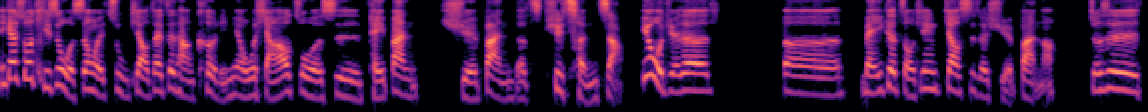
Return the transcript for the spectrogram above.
应该说，其实我身为助教，在这堂课里面，我想要做的是陪伴学伴的去成长，因为我觉得，呃，每一个走进教室的学伴呢、啊。就是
